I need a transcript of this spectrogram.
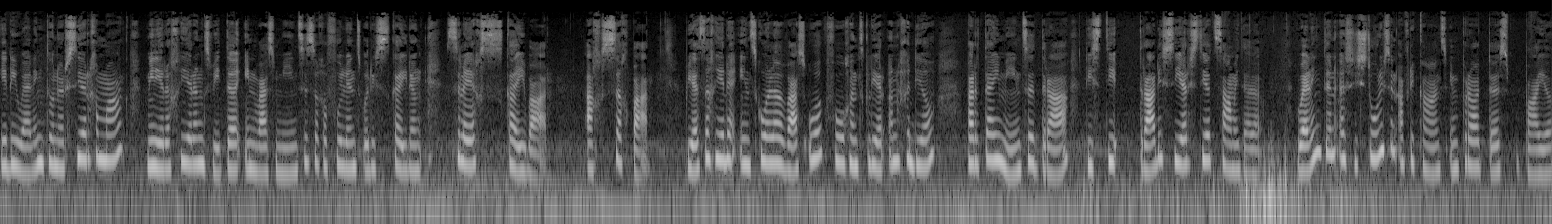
het die Wellingtoners seer gemaak met die regeringswette en was mense se gevoelens oor die skeiding slegs skeibaar. Ag sigbaar. Besighede en skole was ook volgens kleur ingedeel. Party mense dra die dra die seer steeds saam met hulle. Wellington is histories in Afrikaans en praat dus baie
